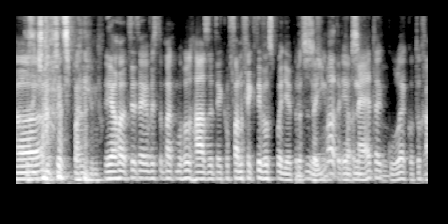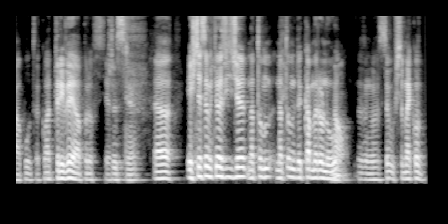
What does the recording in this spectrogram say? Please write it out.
To si Uh, čtu před spaním. jo, ty tak bys to pak mohl házet jako fanfikty v hospodě. Prostě, to zajímá, tak jo, Ne, to je cool, jako to chápu, taková trivia prostě. Přesně. Uh, ještě jsem chtěl říct, že na tom, na tom Decameronu, No. no. se, už jsem jako,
